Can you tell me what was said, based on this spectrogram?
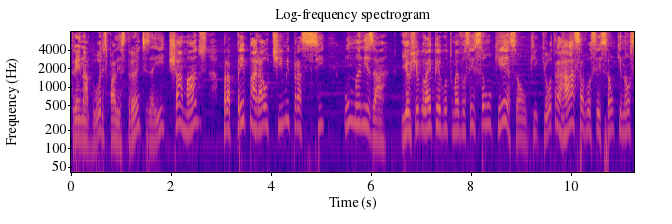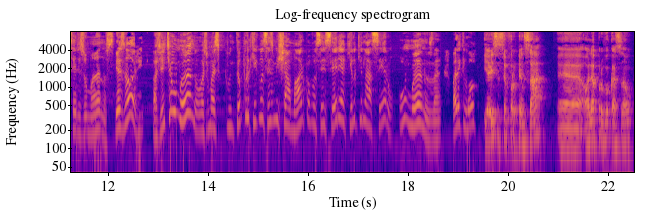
treinadores, palestrantes aí, chamados para preparar o time para se humanizar. E eu chego lá e pergunto, mas vocês são o quê? São que, que outra raça vocês são que não seres humanos? Eles não, a gente, a gente é humano, mas, mas então por que vocês me chamaram para vocês serem aquilo que nasceram humanos, né? Olha que louco. E aí se você for pensar, é, olha a provocação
